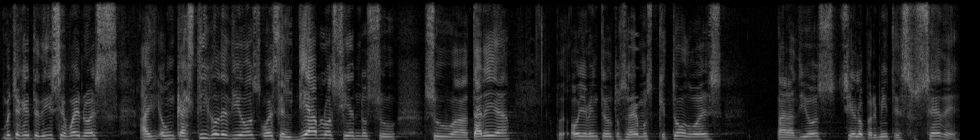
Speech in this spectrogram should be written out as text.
mucha gente dice, bueno, es hay un castigo de Dios o es el diablo haciendo su, su ah, tarea. Pues, obviamente nosotros sabemos que todo es para Dios, si Él lo permite, sucede.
